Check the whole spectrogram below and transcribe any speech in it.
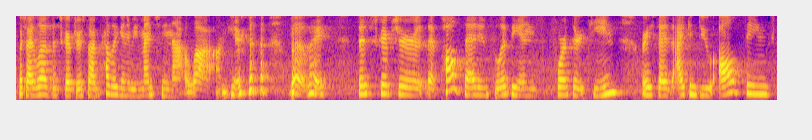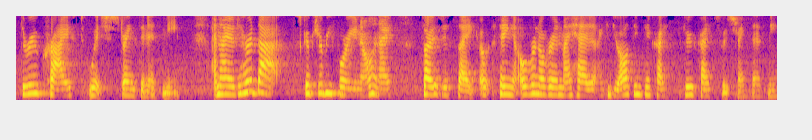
which I love the scripture, so I'm probably going to be mentioning that a lot on here. but like the scripture that Paul said in Philippians 4:13 where he says I can do all things through Christ which strengtheneth me. And I had heard that scripture before, you know, and I so I was just like saying it over and over in my head, I can do all things in Christ through Christ which strengtheneth me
